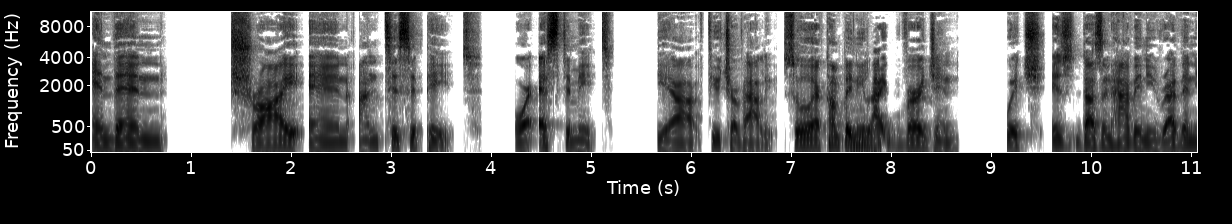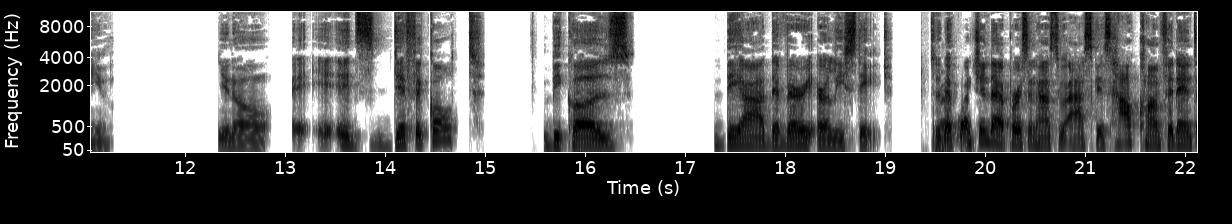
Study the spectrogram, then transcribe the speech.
and then try and anticipate or estimate their future value. So a company Mhm. like Virgin, which is doesn't have any revenue, you know, it's difficult because they are at the very early stage. So the question that a person has to ask is how confident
